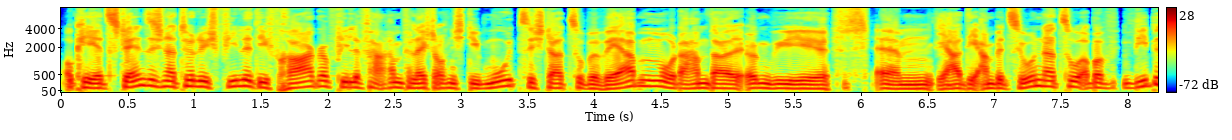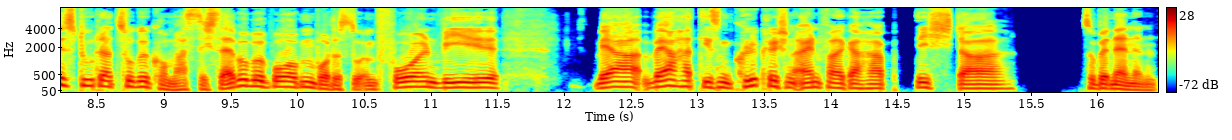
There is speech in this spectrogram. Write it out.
Okay, jetzt stellen sich natürlich viele die Frage, viele haben vielleicht auch nicht die Mut, sich da zu bewerben oder haben da irgendwie ähm, ja die Ambition dazu. Aber wie bist du dazu gekommen? Hast dich selber beworben? Wurdest du empfohlen? Wie wer wer hat diesen glücklichen Einfall gehabt, dich da zu benennen?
